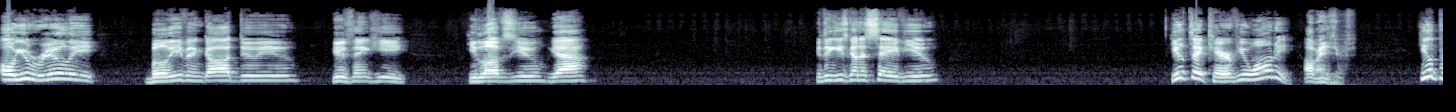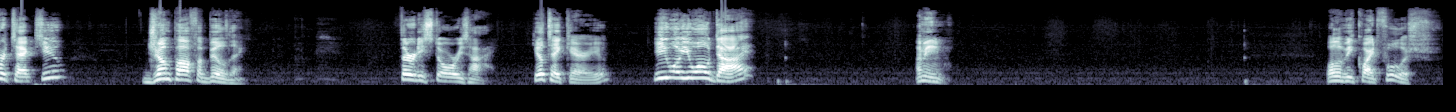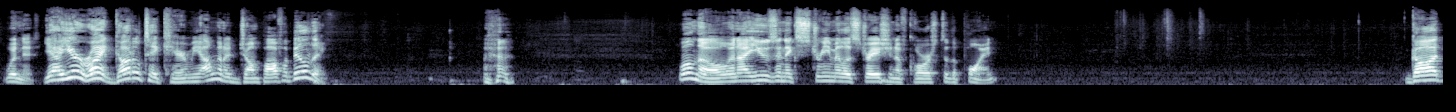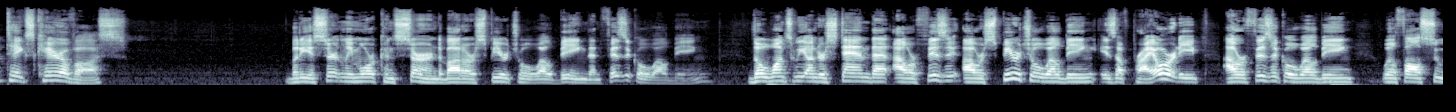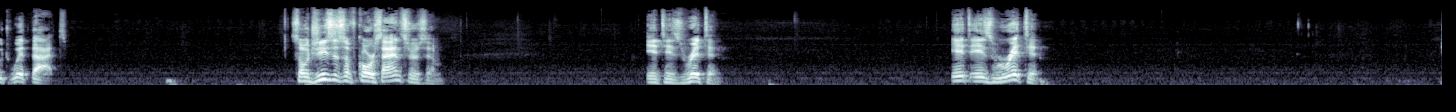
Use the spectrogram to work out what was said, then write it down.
Oh, you really believe in God, do you? You think he he loves you? Yeah? You think he's going to save you? He'll take care of you, won't he? I mean, he'll protect you. Jump off a building 30 stories high. He'll take care of you. You, you won't die. I mean, well, it'd be quite foolish, wouldn't it? Yeah, you're right. God will take care of me. I'm going to jump off a building. well, no, and I use an extreme illustration, of course, to the point. God takes care of us, but He is certainly more concerned about our spiritual well being than physical well being. Though once we understand that our, phys- our spiritual well being is of priority, our physical well being will fall suit with that. So Jesus, of course, answers him It is written. It is written.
